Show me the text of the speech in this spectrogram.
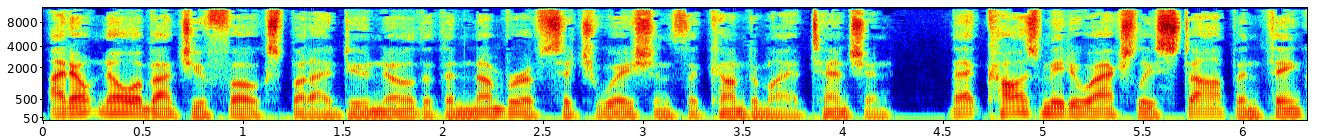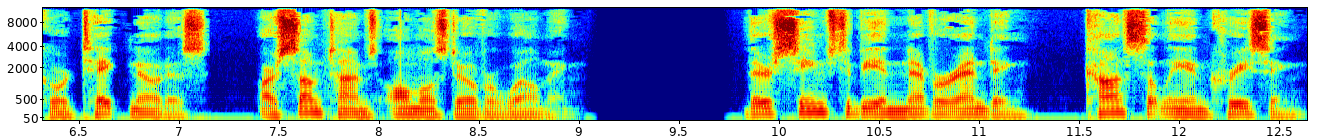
I don't know about you folks, but I do know that the number of situations that come to my attention, that cause me to actually stop and think or take notice, are sometimes almost overwhelming. There seems to be a never ending, constantly increasing,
